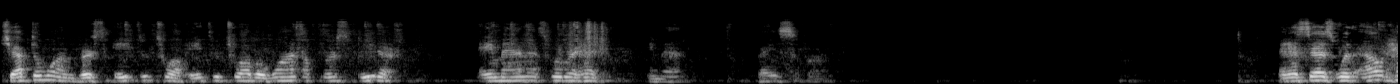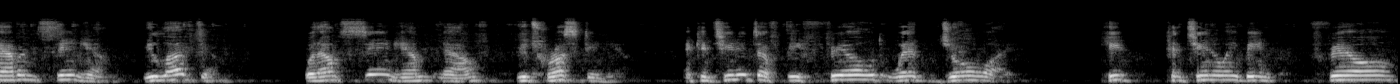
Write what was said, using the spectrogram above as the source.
chapter 1, verse 8 through 12. 8 through 12 are 1 of First Peter. Amen. That's where we're heading. Amen. Praise the. And it says, without having seen him, you loved him. Without seeing him now, you trust in him and continue to be filled with joy. Keep continually being filled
